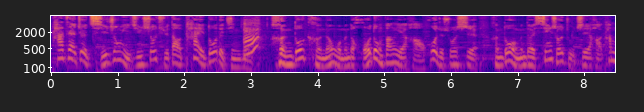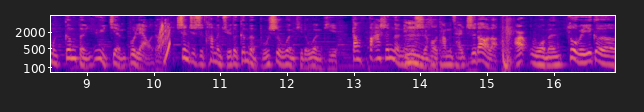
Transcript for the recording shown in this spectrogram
他在这其中已经收取到太多的经验，很多可能我们的活动方也好，或者说是很多我们的新手主持也好，他们根本预见不了的，甚至是他们觉得根本不是问题的问题，当发生的那个时候，他们才知道了。而我们作为一个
